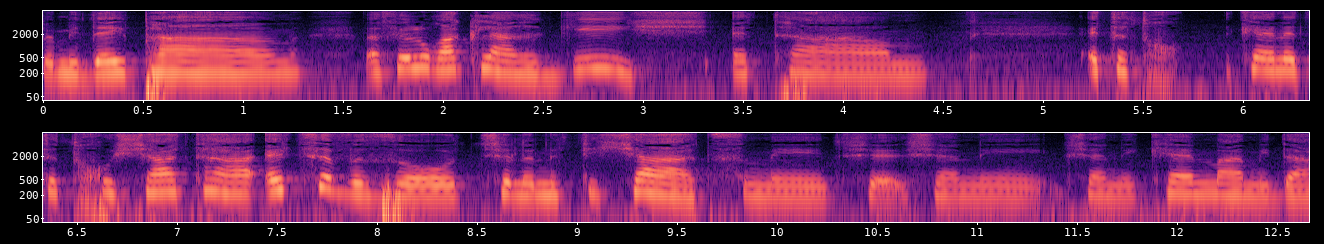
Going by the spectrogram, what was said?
ומדי פעם, ואפילו רק להרגיש את, ה... את התחום. כן, את תחושת העצב הזאת של הנטישה העצמית, ש, שאני, שאני כן מעמידה,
